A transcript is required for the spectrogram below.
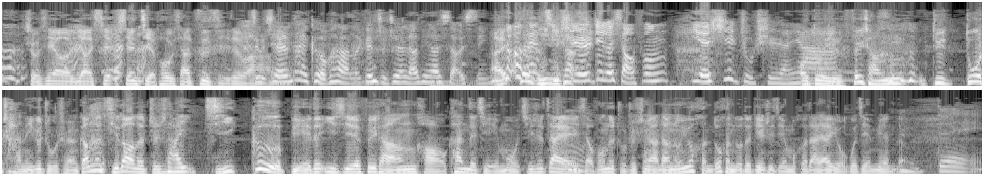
首先要要先先解剖一下自己，对吧？主持人太可怕了，跟主持人聊天要小心。哎，那但其。实这个小峰也是主持人呀。哦，对，非常就多产的一个主持人。刚刚提到的只是他极个别的一些非常好看的节目。其实，在小峰的主持生涯当中，有很多很多的电视节目和大家有过见面的。嗯对，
